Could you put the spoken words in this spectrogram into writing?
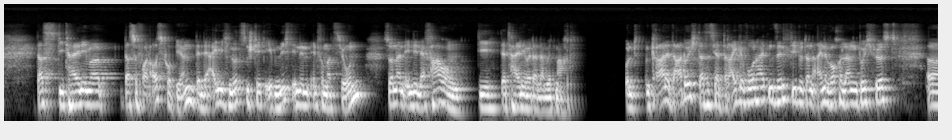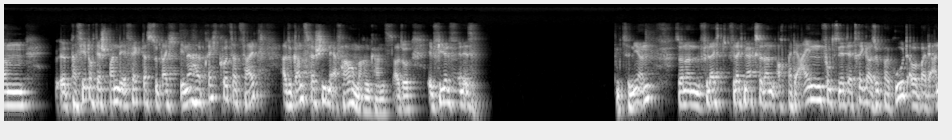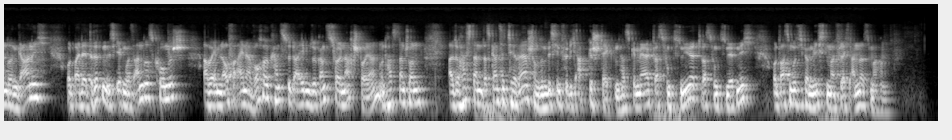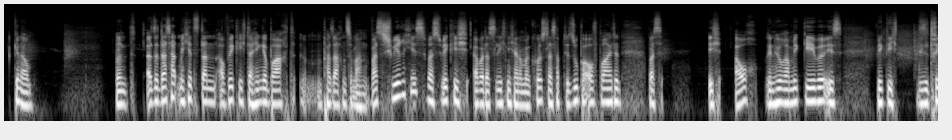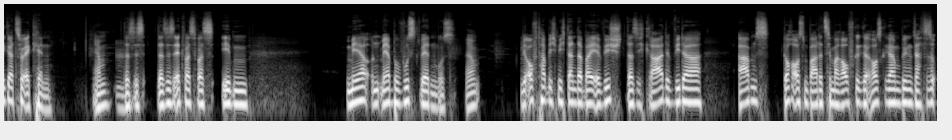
dass die Teilnehmer das sofort ausprobieren, denn der eigentliche Nutzen steht eben nicht in den Informationen, sondern in den Erfahrungen, die der Teilnehmer dann damit macht. Und, und gerade dadurch, dass es ja drei Gewohnheiten sind, die du dann eine Woche lang durchführst, ähm, äh, passiert doch der spannende Effekt, dass du gleich innerhalb recht kurzer Zeit also ganz verschiedene Erfahrungen machen kannst. Also in vielen Fällen ist funktionieren, sondern vielleicht, vielleicht merkst du dann auch bei der einen funktioniert der Trigger super gut, aber bei der anderen gar nicht und bei der dritten ist irgendwas anderes komisch. Aber im Laufe einer Woche kannst du da eben so ganz toll nachsteuern und hast dann schon, also hast dann das ganze Terrain schon so ein bisschen für dich abgesteckt und hast gemerkt, was funktioniert, was funktioniert nicht und was muss ich beim nächsten Mal vielleicht anders machen. Genau. Und also das hat mich jetzt dann auch wirklich dahin gebracht, ein paar Sachen zu machen. Was schwierig ist, was wirklich, aber das liegt nicht an meinem Kurs, das habt ihr super aufbereitet. Was ich auch den Hörern mitgebe, ist wirklich diese Trigger zu erkennen. Ja, mhm. das ist, das ist etwas, was eben mehr und mehr bewusst werden muss. Ja. Wie oft habe ich mich dann dabei erwischt, dass ich gerade wieder abends doch aus dem Badezimmer rausgegangen bin und dachte so,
